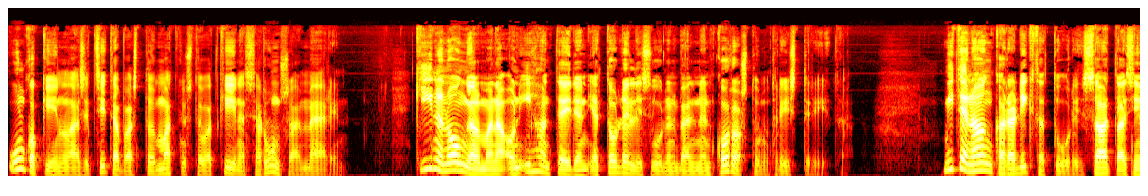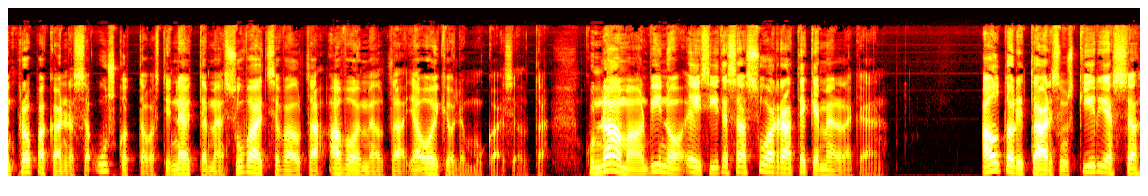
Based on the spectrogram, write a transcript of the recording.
ulkokiinalaiset sitä vastoin matkustavat Kiinassa runsain määrin. Kiinan ongelmana on ihanteiden ja todellisuuden välinen korostunut ristiriita. Miten ankara diktatuuri saataisiin propagandassa uskottavasti näyttämään suvaitsevalta, avoimelta ja oikeudenmukaiselta, kun naama on vino, ei siitä saa suoraa tekemälläkään. Autoritaarisuuskirjassa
